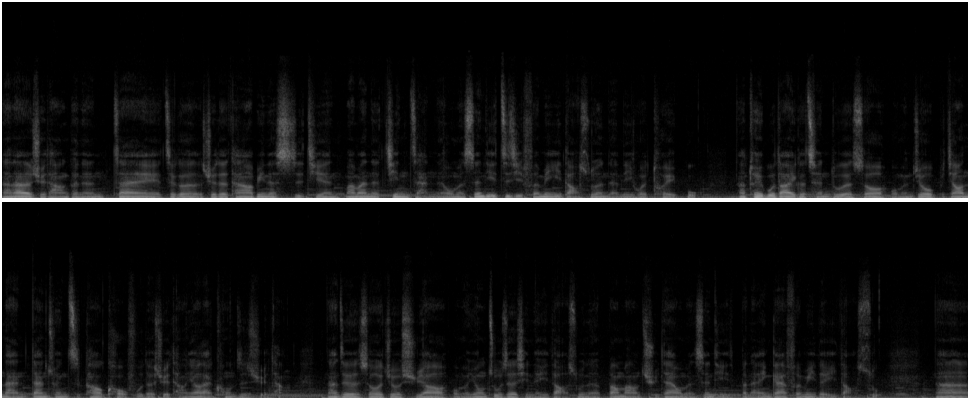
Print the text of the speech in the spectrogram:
那他的血糖可能在这个学得糖尿病的时间慢慢的进展呢，我们身体自己分泌胰岛素的能力会退步。那退步到一个程度的时候，我们就比较难单纯只靠口服的血糖药来控制血糖。那这个时候就需要我们用注射型的胰岛素呢，帮忙取代我们身体本来应该分泌的胰岛素。那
